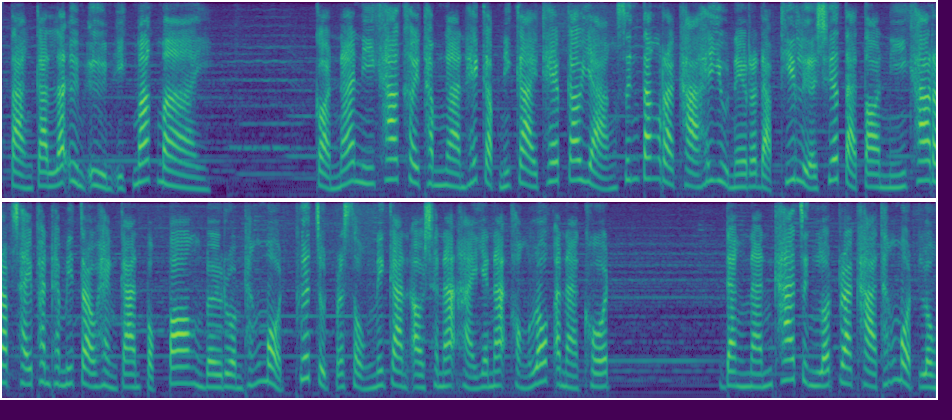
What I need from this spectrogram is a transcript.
กต่างกันและอื่นๆ อีกมากมาย ก่อนหน้านี้ข้าเคยทำงานให้กับนิกายเทพเก้าอย่าง ซึ่งตั้งราคาให้อยู่ในระดับที่เหลือเชื่อแต่ตอนนี้ข้ารับใช้พันธมิตรเราแห่งการปกป้อง โดยรวมทั้งหมดเพื่อจุดประสงค์ในการเอาชนะหายนะของโลกอนาคต ดังนั้นข้าจึงลดราคาทั้งหมดลง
